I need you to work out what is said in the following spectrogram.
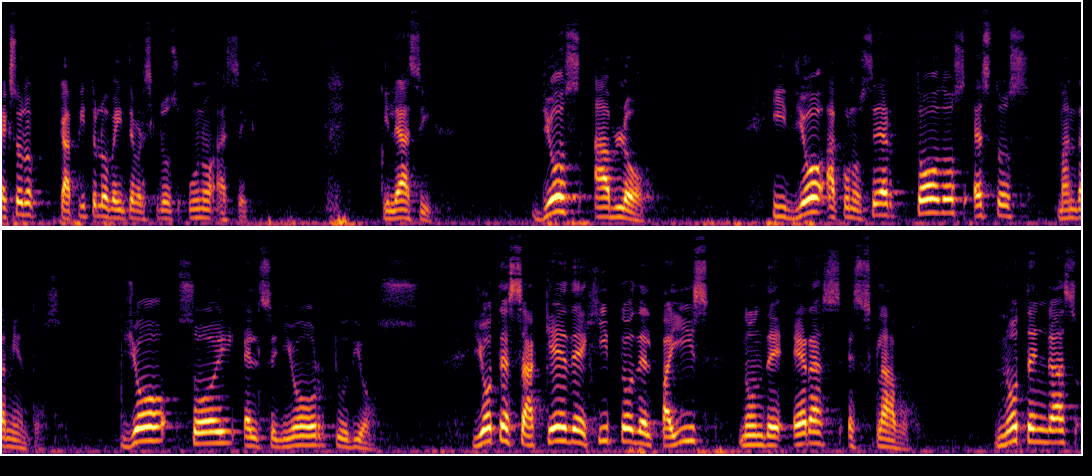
Éxodo capítulo 20 versículos 1 a 6. Y lee así. Dios habló y dio a conocer todos estos mandamientos. Yo soy el Señor tu Dios. Yo te saqué de Egipto del país donde eras esclavo. No tengas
